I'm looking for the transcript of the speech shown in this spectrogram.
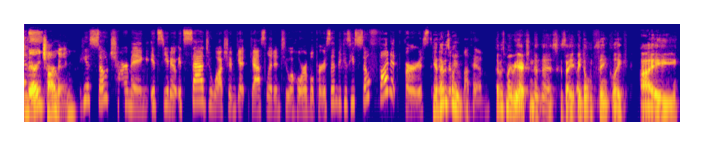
is- very charming. he is so charming. It's you know, it's sad to watch him get gaslit into a horrible person because he's so fun at first. Yeah, that I was really my- love him. That was my reaction to this because I, I don't think like I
